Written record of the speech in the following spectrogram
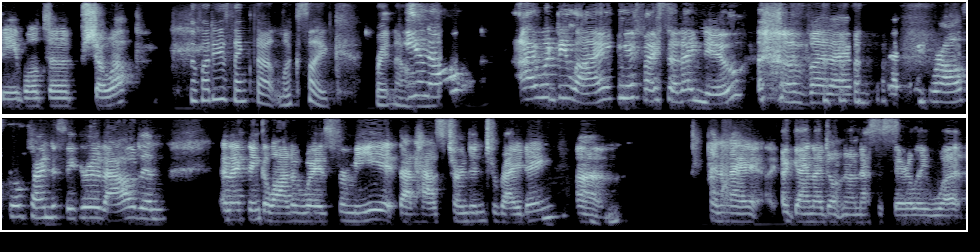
be able to show up. So, what do you think that looks like right now? You know, I would be lying if I said I knew, but I think we're all still trying to figure it out. And and I think a lot of ways for me that has turned into writing. Um, and I again, I don't know necessarily what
